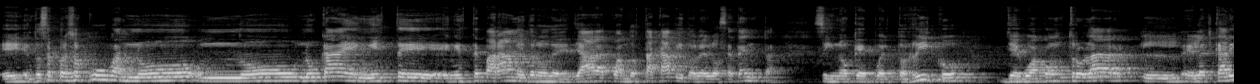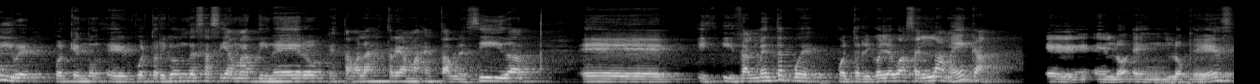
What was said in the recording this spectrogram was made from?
Eh, entonces, por eso Cuba no, no, no, cae en este, en este parámetro de ya cuando está Capitol en los 70, sino que Puerto Rico llegó a controlar el, el Caribe, porque en, Puerto Rico donde se hacía más dinero, estaban las estrellas más establecidas, eh, y, y, realmente pues Puerto Rico llegó a ser la meca eh, en, lo, en, lo, que es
